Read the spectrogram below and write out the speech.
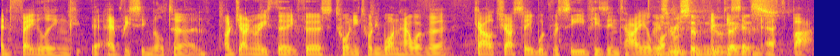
and failing at every single turn. On January 31st, 2021, however, Kyle Chasse would receive his entire Thanks for resubmitting New 157 Vegas. ETH back,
